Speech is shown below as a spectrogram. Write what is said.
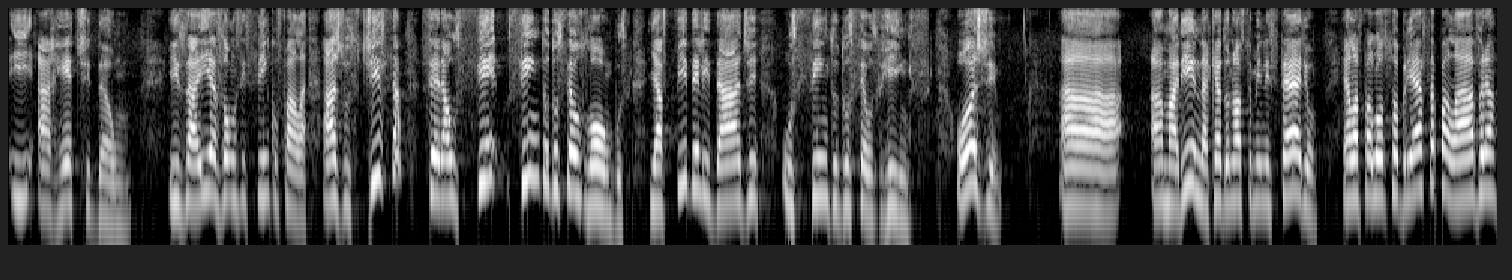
e a retidão. Isaías 11:5 fala: "A justiça será o cinto dos seus lombos e a fidelidade o cinto dos seus rins." Hoje, a, a Marina, que é do nosso ministério, ela falou sobre essa palavra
